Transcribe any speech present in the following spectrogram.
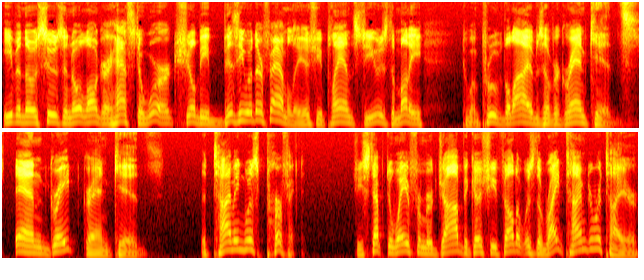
Even though Susan no longer has to work, she'll be busy with her family as she plans to use the money to improve the lives of her grandkids and great grandkids. The timing was perfect. She stepped away from her job because she felt it was the right time to retire.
